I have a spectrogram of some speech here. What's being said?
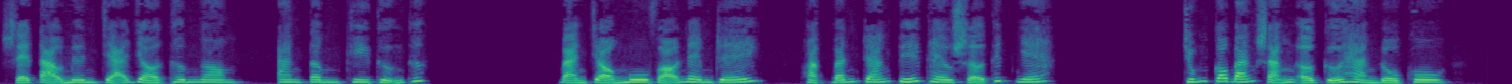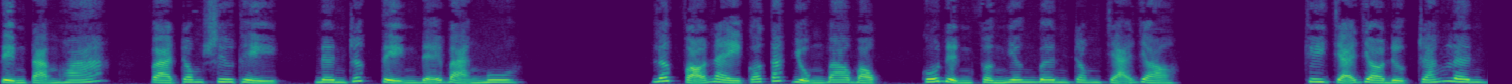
sẽ tạo nên chả giò thơm ngon, an tâm khi thưởng thức. Bạn chọn mua vỏ nem rế, hoặc bánh tráng tía theo sở thích nhé. Chúng có bán sẵn ở cửa hàng đồ khô, tiệm tạm hóa, và trong siêu thị, nên rất tiện để bạn mua. Lớp vỏ này có tác dụng bao bọc, cố định phần nhân bên trong chả giò. Khi chả giò được tráng lên,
